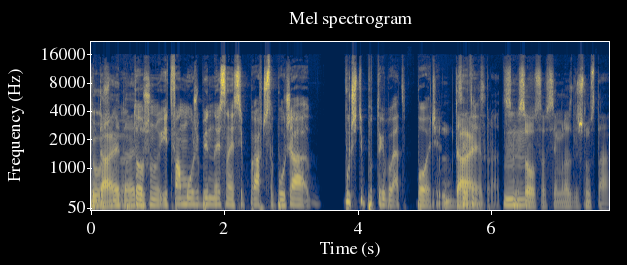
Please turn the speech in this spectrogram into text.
Точно, да, е, да. да, е, Точно. И това може би наистина си прав, че се получава почти по три, брат. Повече. Да, е, брат. Смисъл съвсем различно става.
